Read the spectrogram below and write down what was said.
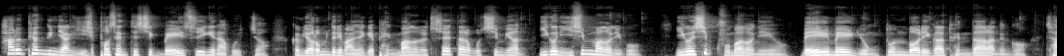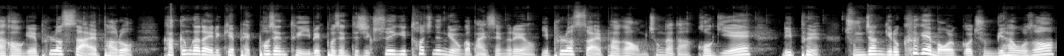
하루 평균 약 20%씩 매일 수익이 나고 있죠. 그럼 여러분들이 만약에 100만 원을 투자했다라고 치면 이건 20만 원이고 이건 19만 원이에요. 매일매일 용돈벌이가 된다라는 거. 자, 거기에 플러스 알파로 가끔가다 이렇게 100%, 200%씩 수익이 터지는 경우가 발생을 해요. 이 플러스 알파가 엄청나다. 거기에 리플, 중장기로 크게 먹을 거 준비하고서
